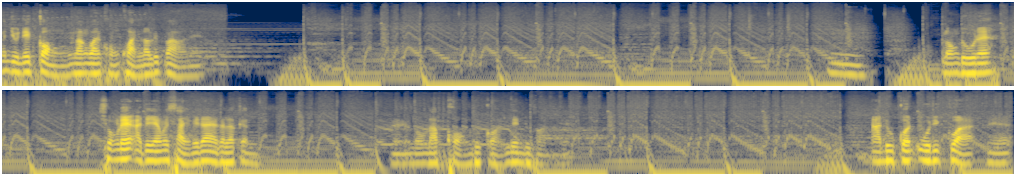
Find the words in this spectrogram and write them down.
มันอยู่ในกล่องรางวัลของขวัญเราหรือเปล่าเนี่ย อืม ลองดูนะ ช่วงแรกอาจจะยังไม่ใส่ไม่ได้ก็แล้วกันลองรับของดูก่อนเล่นดูก่อนอะดูกวนอูดีกว่าเนะ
